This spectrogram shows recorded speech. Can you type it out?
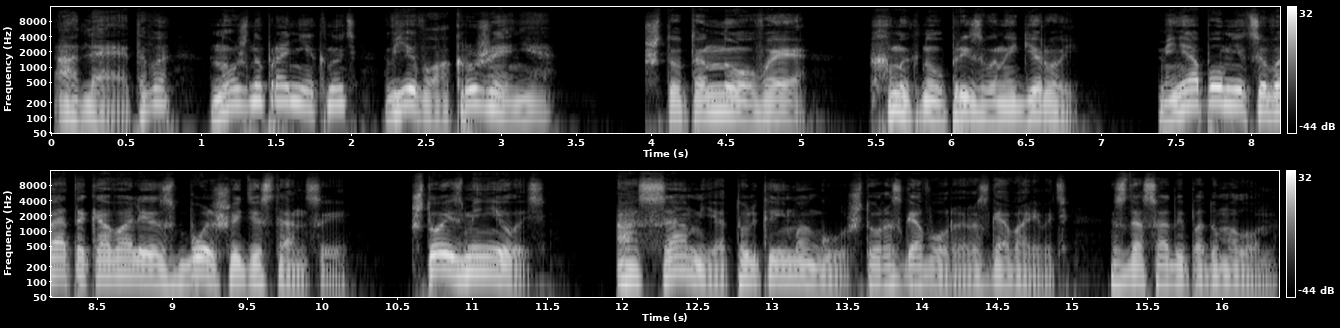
А для этого нужно проникнуть в его окружение». «Что-то новое», — хмыкнул призванный герой. «Меня, помнится, вы атаковали с большей дистанции. Что изменилось?» «А сам я только и могу, что разговоры разговаривать. С досады подумал он.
